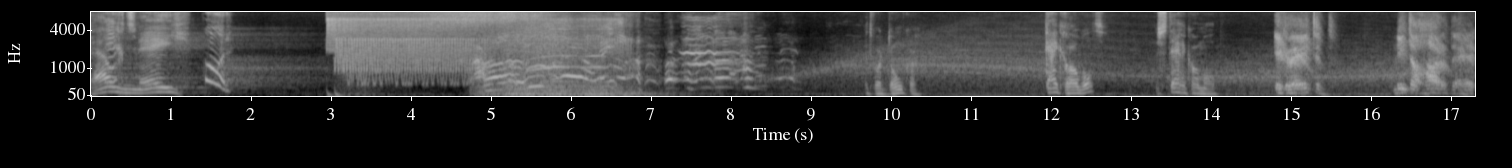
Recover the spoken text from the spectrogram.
Wel, echt? nee. Hoor. Het wordt donker. Kijk, robot. De sterren komen op. Ik weet het. Niet te hard, hè?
